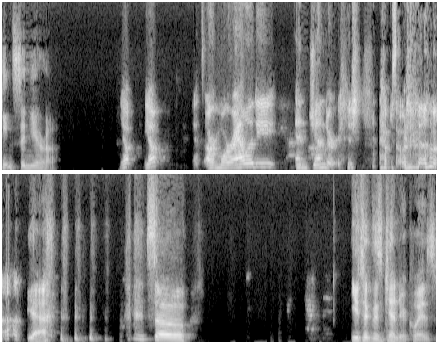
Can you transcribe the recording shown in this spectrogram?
quinceanera. Yep, yep. It's our morality and gender episode. Yeah. So you took this gender quiz.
